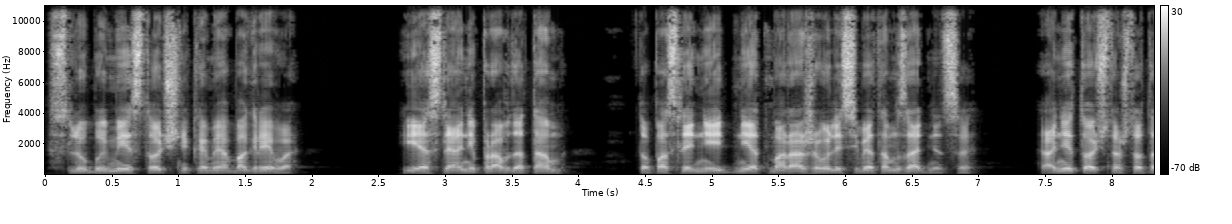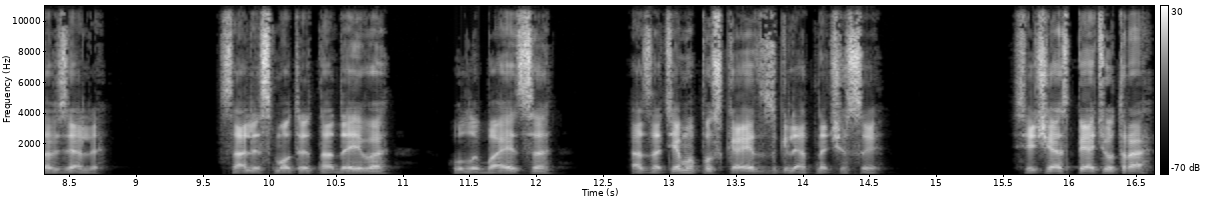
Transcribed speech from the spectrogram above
с любыми источниками обогрева. Если они правда там, то последние дни отмораживали себе там задницы. Они точно что-то взяли. Салли смотрит на Дэйва, улыбается, а затем опускает взгляд на часы. «Сейчас пять утра,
